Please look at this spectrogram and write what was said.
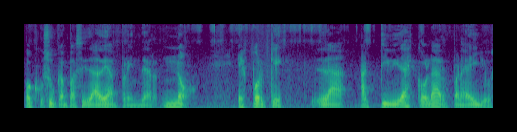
o su capacidad de aprender, no, es porque la actividad escolar para ellos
